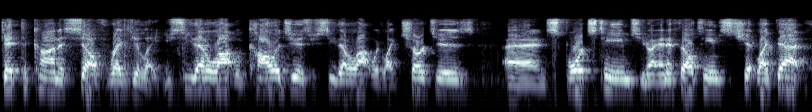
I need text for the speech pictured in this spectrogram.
get to kind of self-regulate. You see that a lot with colleges. You see that a lot with like churches and sports teams. You know, NFL teams, shit like that.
